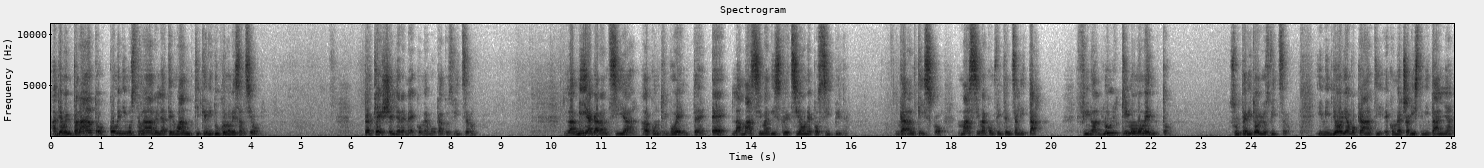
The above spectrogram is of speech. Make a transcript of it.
abbiamo imparato come dimostrare le attenuanti che riducono le sanzioni. Perché scegliere me come avvocato svizzero? La mia garanzia al contribuente è la massima discrezione possibile. Garantisco massima confidenzialità, fino all'ultimo momento sul territorio svizzero. I migliori avvocati e commercialisti in Italia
